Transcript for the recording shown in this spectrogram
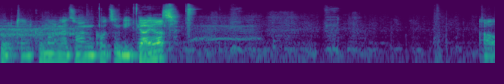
Gut, dann kümmern wir uns mal kurz um die Geiers. Au.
